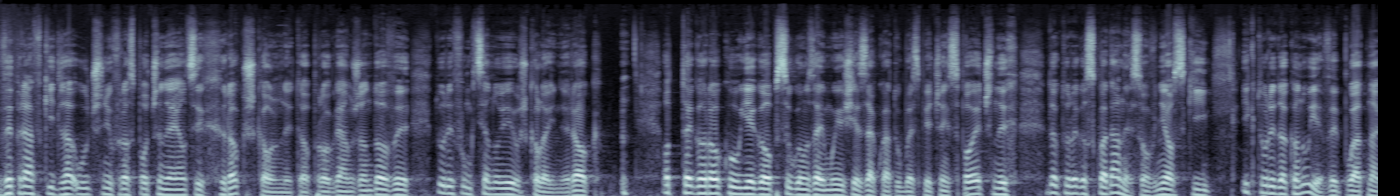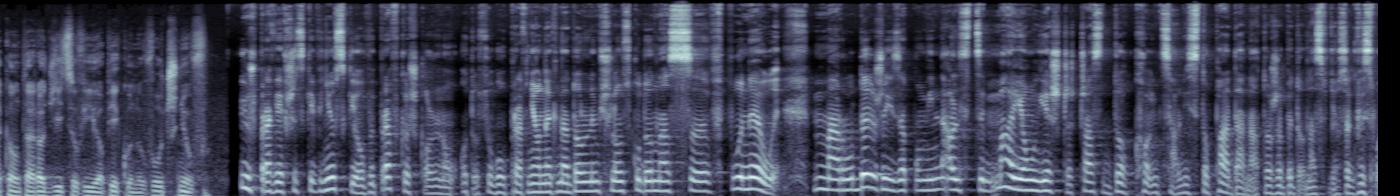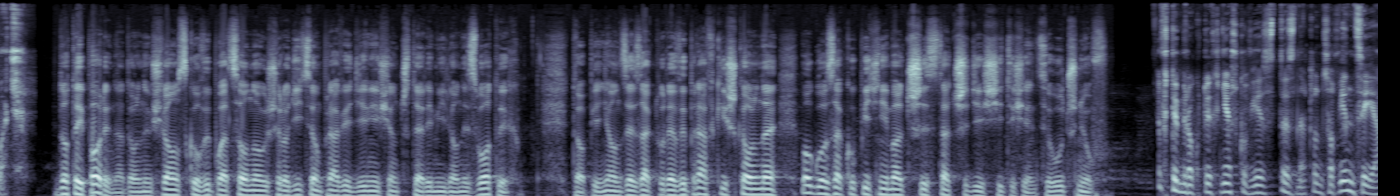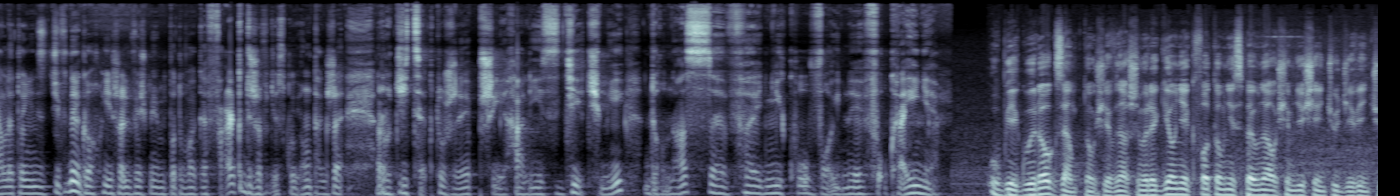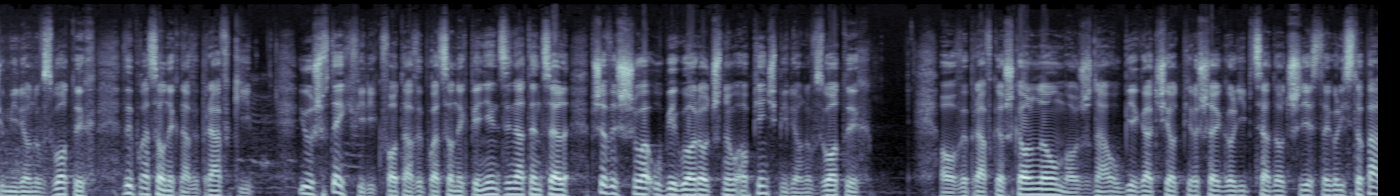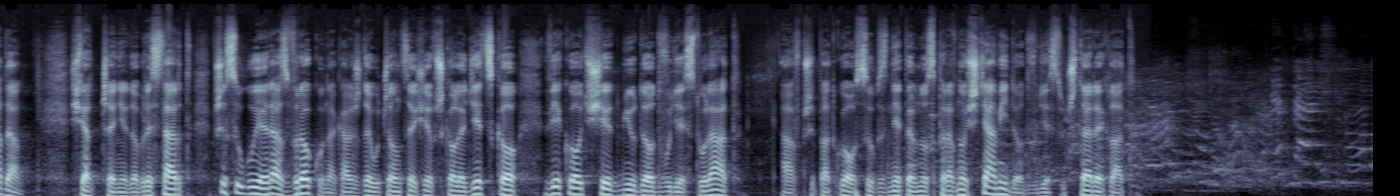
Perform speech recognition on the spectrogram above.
Wyprawki dla uczniów rozpoczynających rok szkolny to program rządowy, który funkcjonuje już kolejny rok. Od tego roku jego obsługą zajmuje się Zakład Ubezpieczeń Społecznych, do którego składane są wnioski i który dokonuje wypłat na konta rodziców i opiekunów uczniów. Już prawie wszystkie wnioski o wyprawkę szkolną od osób uprawnionych na Dolnym Śląsku do nas e, wpłynęły. Maruderzy i zapominalscy mają jeszcze czas do końca listopada na to, żeby do nas wniosek wysłać. Do tej pory na Dolnym Śląsku wypłacono już rodzicom prawie 94 miliony złotych. To pieniądze, za które wyprawki szkolne mogło zakupić niemal 330 tysięcy uczniów. W tym roku tych wniosków jest znacząco więcej, ale to nic dziwnego, jeżeli weźmiemy pod uwagę fakt, że wnioskują także rodzice, którzy przyjechali z dziećmi do nas w wyniku wojny w Ukrainie. Ubiegły rok zamknął się w naszym regionie kwotą niespełna 89 milionów złotych wypłaconych na wyprawki. Już w tej chwili kwota wypłaconych pieniędzy na ten cel przewyższyła ubiegłoroczną o 5 milionów złotych. O wyprawkę szkolną można ubiegać się od 1 lipca do 30 listopada. Świadczenie Dobry Start przysługuje raz w roku na każde uczące się w szkole dziecko w wieku od 7 do 20 lat, a w przypadku osób z niepełnosprawnościami do 24 lat.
